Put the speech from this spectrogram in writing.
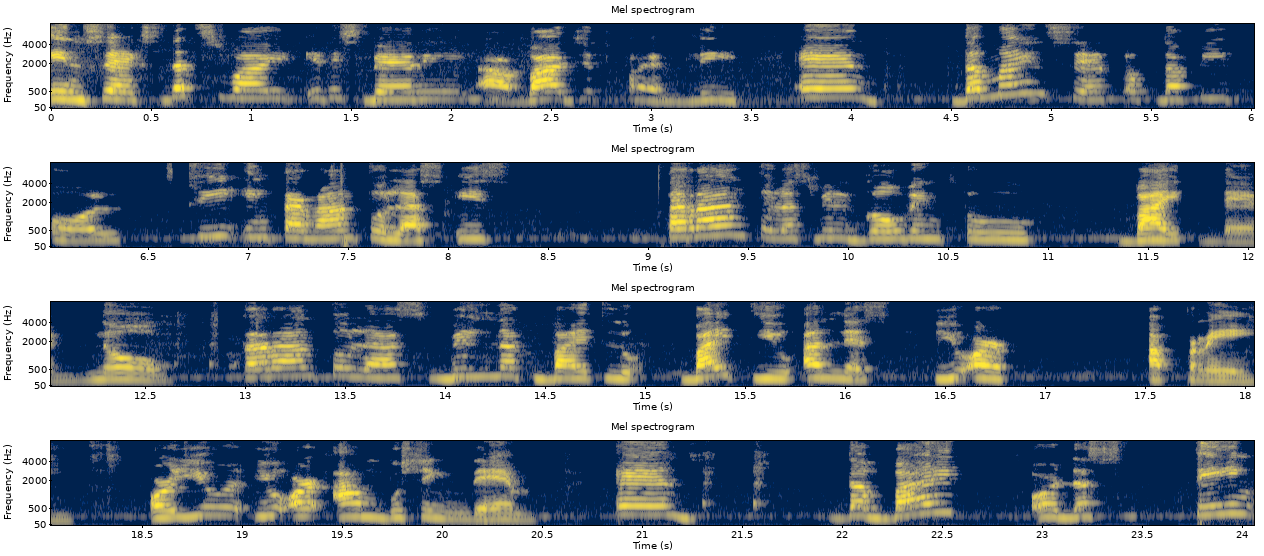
insects. That's why it is very uh, budget friendly. And the mindset of the people seeing tarantulas is tarantulas will going to bite them. No, tarantulas will not bite lu- bite you unless you are a prey or you you are ambushing them. And the bite or the sting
